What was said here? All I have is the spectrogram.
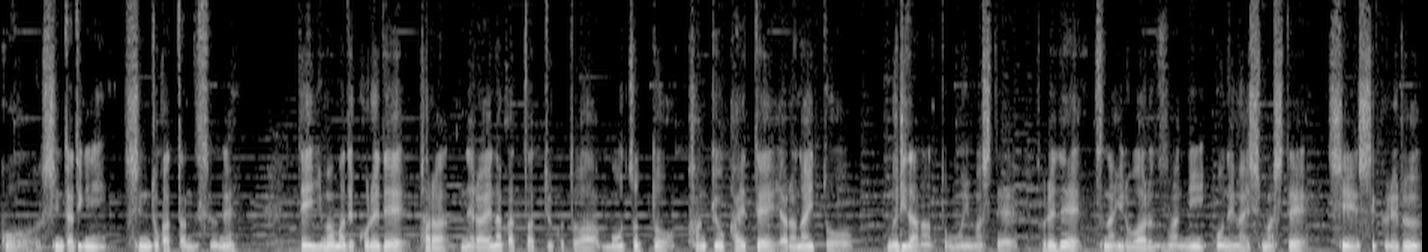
構身体的にしんどかったんですよね。で今までこれでパラ狙えなかったっていうことはもうちょっと環境を変えてやらないと無理だなと思いましてそれで綱広ワールドさんにお願いしまして支援してくれる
